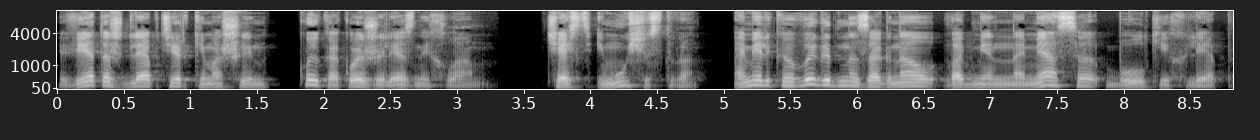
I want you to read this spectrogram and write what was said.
ветошь для обтирки машин, кое-какой железный хлам. Часть имущества Амелька выгодно загнал в обмен на мясо, булки, хлеб.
